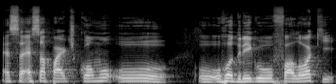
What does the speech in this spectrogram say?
essa, essa parte como o, o Rodrigo falou aqui.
